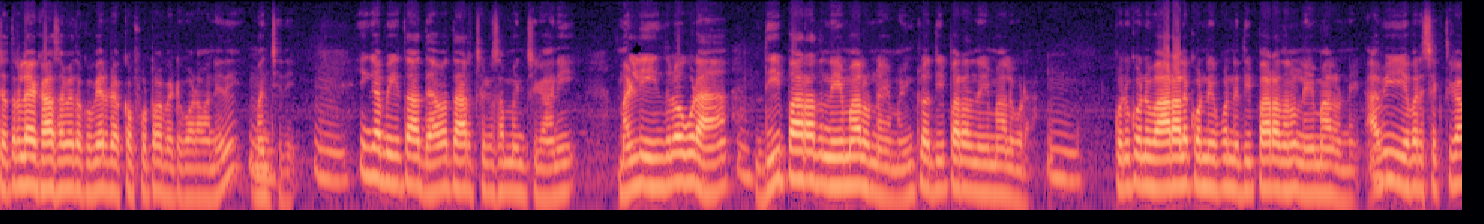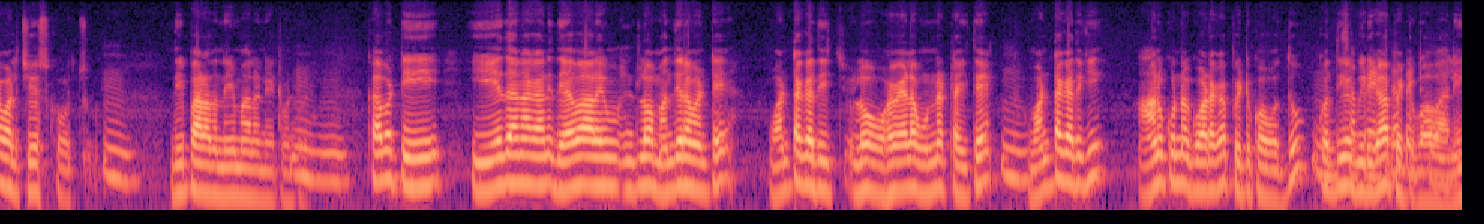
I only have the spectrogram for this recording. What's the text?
చిత్రలేఖ సమేత కుబేరుడు యొక్క ఫోటో పెట్టుకోవడం అనేది మంచిది. ఇంకా మిగతా దేవతార్చనకు సంబంధించి కానీ మళ్ళీ ఇందులో కూడా దీపారాధన నియమాలు ఉన్నాయి మా ఇంట్లో దీపారాధన నియమాలు కూడా. కొన్ని కొన్ని వారాలు కొన్ని కొన్ని దీపారాధన నియమాలు ఉన్నాయి. అవి ఎవరి శక్తిగా వాళ్ళు చేసుకోవచ్చు. దీపారాధన నియమాలు అనేటువంటివి. ఉమ్, కాబట్టి ఏదైనా కానీ దేవాలయం ఇంట్లో మందిరం అంటే వంటగదిలో ఒకవేళ ఉన్నట్లయితే వంటగదికి ఆనుకున్న గోడగా పెట్టుకోవద్దు కొద్దిగా విడిగా పెట్టుకోవాలి.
